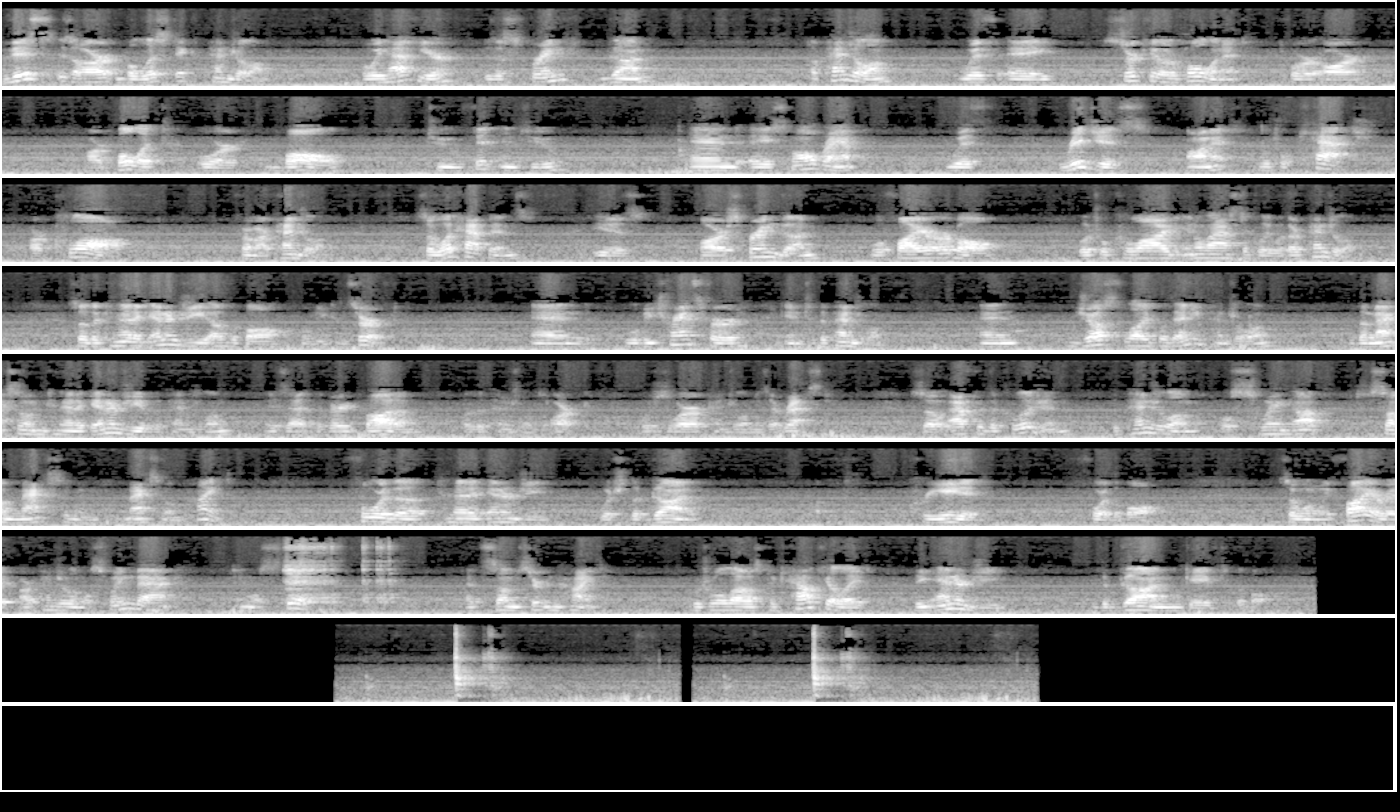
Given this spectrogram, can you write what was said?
This is our ballistic pendulum. What we have here is a spring gun, a pendulum with a circular hole in it for our our bullet or ball to fit into, and a small ramp with ridges on it which will catch our claw from our pendulum. So what happens is our spring gun will fire our ball, which will collide inelastically with our pendulum. So the kinetic energy of the ball will be conserved and will be transferred into the pendulum. And just like with any pendulum, the maximum kinetic energy of the pendulum is at the very bottom of the pendulum's arc, which is where our pendulum is at rest. So after the collision, the pendulum will swing up to some maximum maximum height for the kinetic energy which the gun created for the ball. So when we fire it, our pendulum will swing back and will stick at some certain height, which will allow us to calculate the energy the gun gave to the ball.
